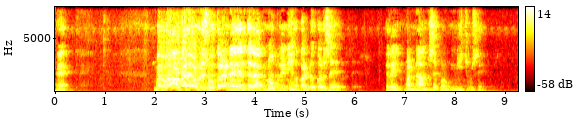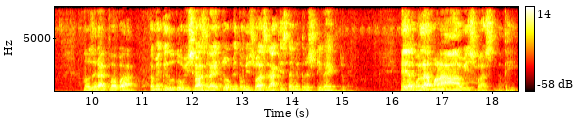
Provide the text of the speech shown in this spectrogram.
હે? બાબા, અમારે અમને છોકરાને જરાક નોકરીની હકડ ડકડ છે, રેન્કમાં નામ છે, પણ નીચું છે. તો જરાક બાપા તમે કીધું તું વિશ્વાસ રાખજો, અમે તો વિશ્વાસ રાખીશ, તમે દ્રષ્ટિ રાખજો. એ ભલા માણા આ વિશ્વાસ નથી.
